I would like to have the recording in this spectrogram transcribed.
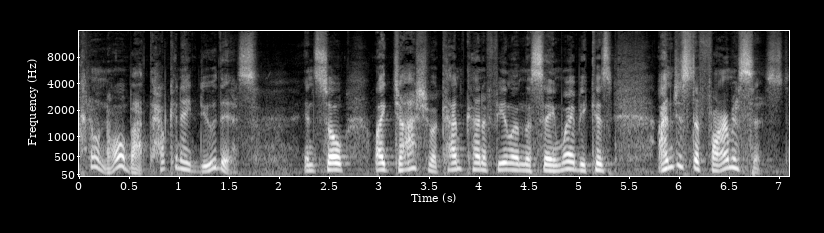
I don't know about that. How can I do this? And so, like Joshua, I'm kind of feeling the same way because I'm just a pharmacist.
